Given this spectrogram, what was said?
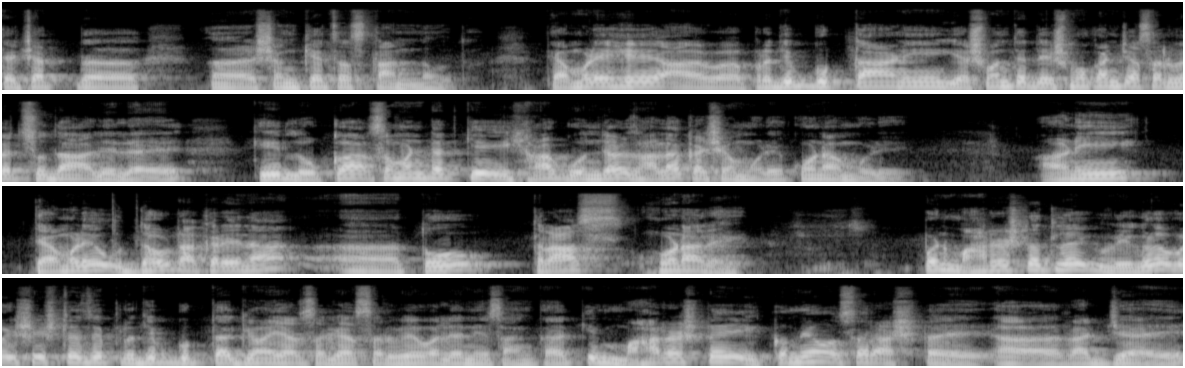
त्याच्यात शंकेचं स्थान नव्हतं. त्यामुळे हे प्रदीप गुप्ता आणि यशवंत देशमुखांच्या सर्वेत सुद्धा आलेलं आहे की लोक असं म्हणतात की हा गोंधळ झाला कशामुळे कोणामुळे? आणि त्यामुळे उद्धव ठाकरेंना तो त्रास होणार आहे. पण महाराष्ट्रातलं एक वेगळं वैशिष्ट्य जे प्रदीप गुप्ता किंवा या सगळ्या सर्वेवाल्यांनी सांगतात की महाराष्ट्र हे एकमेव असं राष्ट्र आहे राज्य आहे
